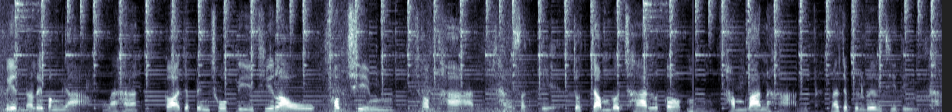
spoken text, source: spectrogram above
เปลี่ยนอะไรบางอย่างนะคะก็อาจจะเป็นโชคดีที่เราชอบชิมชอบทานช่างสังเกต จดจำรสชาติแล้วก็อืมทำร้านอาหาร น่าจะเป็นเรื่องที่ดีค่ะ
